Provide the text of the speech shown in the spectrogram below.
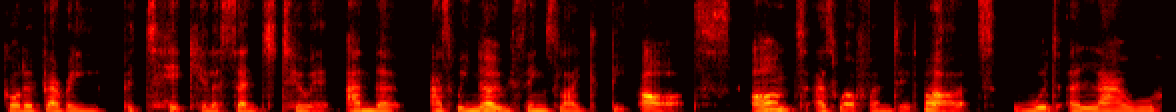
got a very particular sense to it, and that as we know, things like the arts aren't as well funded, but would allow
